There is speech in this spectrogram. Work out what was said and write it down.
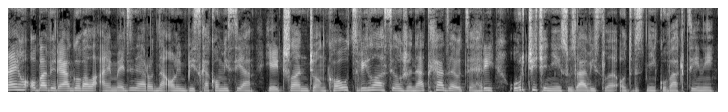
Na jeho obavy reagovala aj Medzinárodná olimpijská komisia. Jej člen John Coates vyhlásil, že nadchádzajúce hry určite nie sú závislé od vzniku vakcíny.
